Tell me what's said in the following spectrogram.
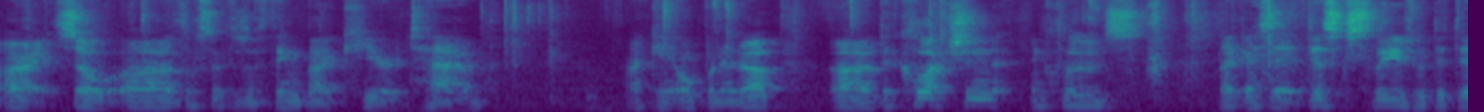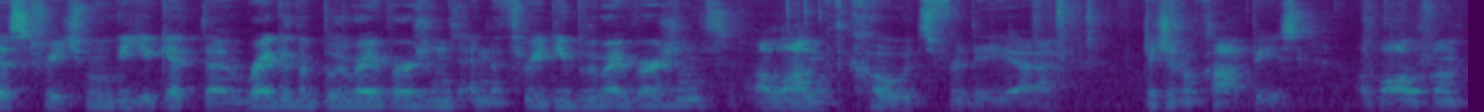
All right. So uh, it looks like there's a thing back here, tab. I can open it up. Uh, the collection includes, like I said, disc sleeves with the discs for each movie. You get the regular Blu-ray versions and the 3D Blu-ray versions, along with codes for the uh, digital copies of all of them.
